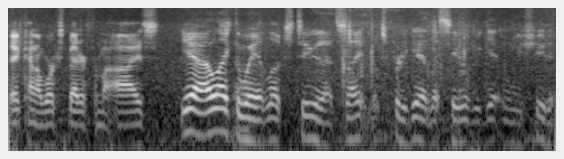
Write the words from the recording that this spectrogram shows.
that kind of works better for my eyes. Yeah, I like the way it looks too. That sight looks pretty good. Let's see what we get when we shoot it.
